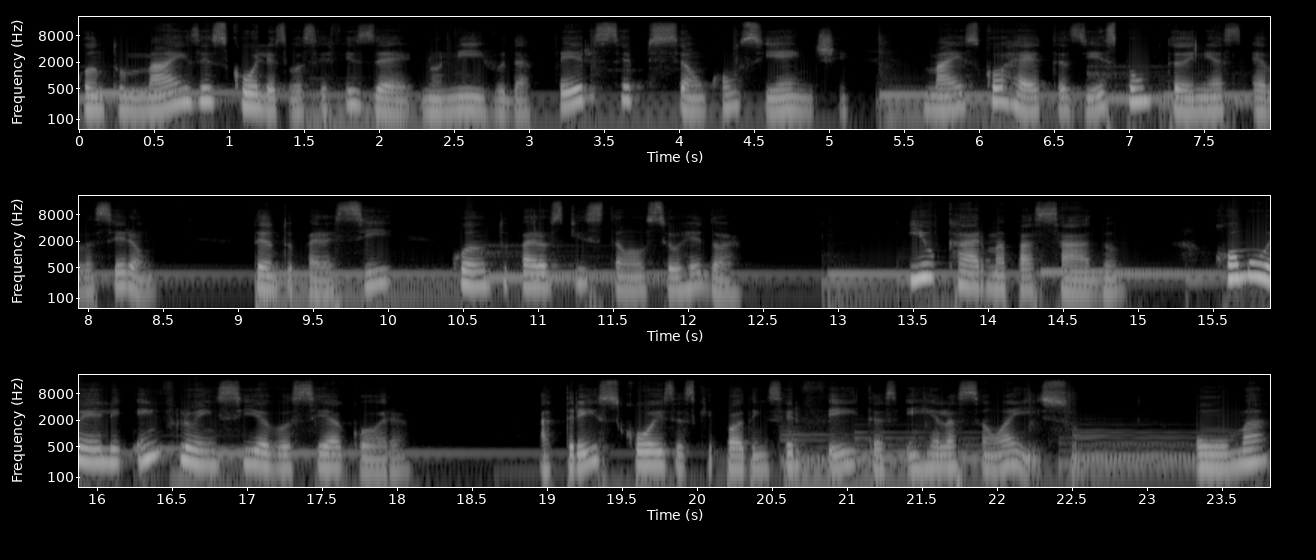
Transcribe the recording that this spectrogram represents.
Quanto mais escolhas você fizer no nível da percepção consciente, mais corretas e espontâneas elas serão, tanto para si quanto para os que estão ao seu redor. E o karma passado? como ele influencia você agora. Há três coisas que podem ser feitas em relação a isso. Uma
